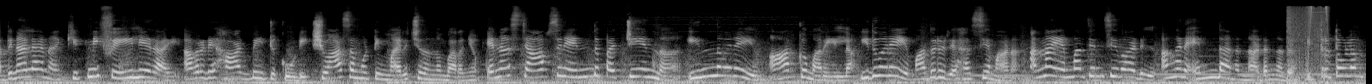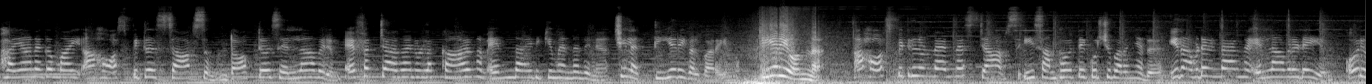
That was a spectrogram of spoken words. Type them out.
അതിനാലാണ് കിഡ്നി ഫെയിലിയർ ആയി അവരുടെ ഹാർട്ട് ബീറ്റ് കൂടി ശ്വാസം മുട്ടി മരിച്ചതെന്നും പറഞ്ഞു. എന്നാൽ സ്റ്റാഫ്സിന് എന്ത് പറ്റിയെന്ന് ഇന്ന് വരെയും ആർക്കും അറിയില്ല. ഇതുവരെയും അതൊരു രഹസ്യമാണ്. അന്ന് എമർജൻസി വാർഡിൽ അങ്ങനെ എന്താണ് നടന്നത്? ഇത്രത്തോളം ഭയാനകമായി ആ ഹോസ്പിറ്റൽ സ്റ്റാഫ്സും ഡോക്ടേഴ്സ് എല്ലാവരും എഫക്റ്റ് ആകാനുള്ള കാരണം എന്തായിരിക്കും എന്നതിന് ചില തിയറികൾ പറയുന്നു. തിയറി ഒന്ന് ആ ഹോസ്പിറ്റലിൽ ഉണ്ടായിരുന്ന സ്റ്റാഫ്സ് ഈ സംഭവത്തെ കുറിച്ച് പറഞ്ഞത് ഇത് അവിടെ ഉണ്ടായിരുന്ന എല്ലാവരുടെയും ഒരു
